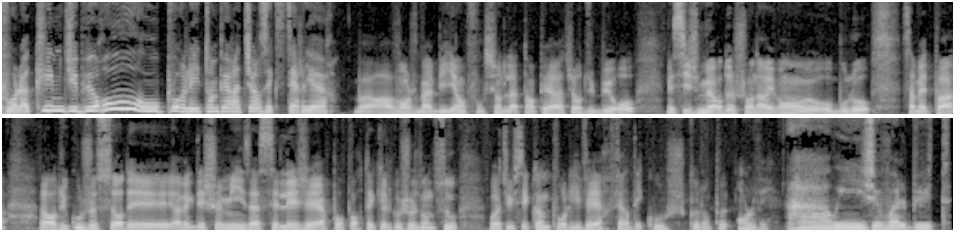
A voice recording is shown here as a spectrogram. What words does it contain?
Pour la clim du bureau ou pour les températures extérieures? Bah, avant, je m'habillais en fonction de la température du bureau, mais si je meurs de chaud en arrivant au, boulot, ça m'aide pas. Alors du coup, je sors des, avec des chemises assez légères pour porter quelque chose en dessous. Vois-tu, c'est comme pour l'hiver, faire des couches que l'on peut enlever. Ah oui, je vois le but.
